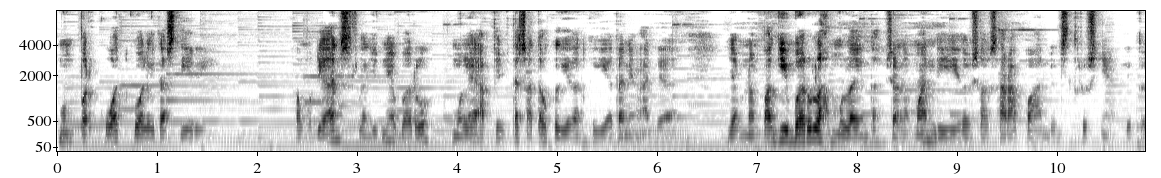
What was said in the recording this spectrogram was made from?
memperkuat kualitas diri Kemudian selanjutnya baru mulai aktivitas atau kegiatan-kegiatan yang ada. Jam 6 pagi barulah mulai entah misalnya mandi atau misalnya sarapan dan seterusnya gitu.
